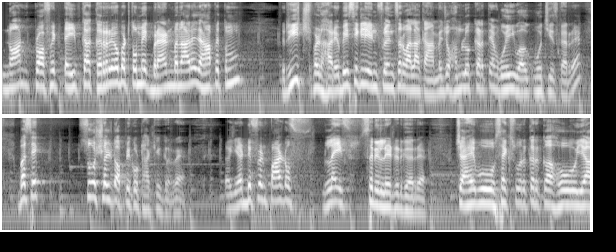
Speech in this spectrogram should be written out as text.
नॉन प्रॉफिट टाइप का कर रहे हो बट तुम एक ब्रांड बना रहे हो जहाँ पे तुम रीच बढ़ा रहे हो। बेसिकली इन्फ्लुएंसर वाला काम है जो हम लोग करते हैं वही वो, वो चीज़ कर रहे हैं। बस एक सोशल टॉपिक उठा के कर रहे हैं। या डिफरेंट पार्ट ऑफ़ लाइफ से रिलेटेड कर रहे हैं। चाहे वो सेक्स वर्कर का हो या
